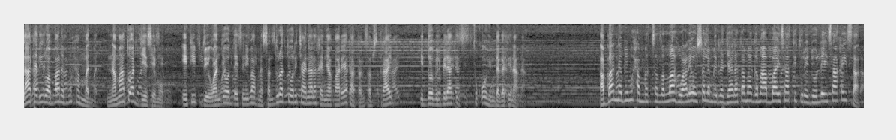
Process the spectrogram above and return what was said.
Laata dhiiroo abbaa nabi muhammad namaatu ajjeese moo ifiif du'e waan jee wadda isinii baafna. San duratti warri chaayinaala keenyaaf haariyaa taatan sabskiraayib iddoo bilbilaatis tuquu hin dagatina أبا النبي محمد صلى الله عليه وسلم الرجال تما جما أبا إيسا تتوري جولي إيسا خيسا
